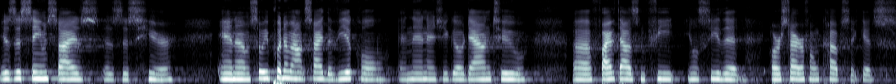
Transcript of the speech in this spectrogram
is the same size as this here. And um, so we put them outside the vehicle, and then as you go down to uh, 5,000 feet, you'll see that, or styrofoam cups, it gets,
